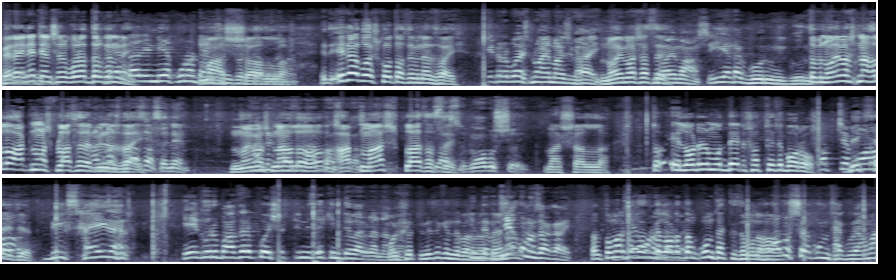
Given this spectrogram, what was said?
ব্যাটারি নিয়ে টেনশন করার দরকার নেই। ব্যাটারি নিয়ে কোনো টেনশন করতে হবে মাশাআল্লাহ। না। এ- এটার বয়স কত আছে মিনাজ ভাই? এটার বয়স নয় মাস ভাই। নয় মাস আছে? নয় মাস। এই একটা গরু গরু। তবে নয় মাস না হলেও আট মাস প্লাস আছে মিনাজ ভাই। আছে নেন। নয় মাস না হলো 100% আট মাস প্লাস আছে। অবশ্যই। মাশাআল্লাহ। তো এই লটের মধ্যে এটা সবচেয়ে বড় সবচেয়ে বড় বিগ সাইজের বিগ সাইজ আর এই গরু বাজারে পঁয়ষট্টি নিচে কিনতে পারবে না পঁয়ষট্টি নিচে কিনতে পারবে যে কোনো জায়গায়। তাহলে তোমার কাছে আজকে লটের দাম কম থাকতেছে মনে হয়। অবশ্যই কম থাকবে আমার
